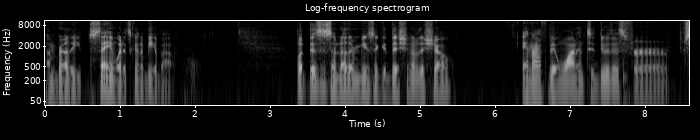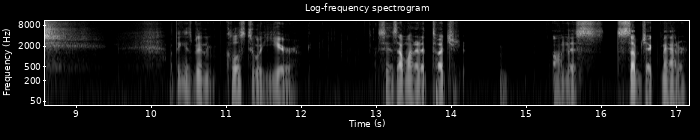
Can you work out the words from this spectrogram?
I'm barely saying what it's gonna be about. But this is another music edition of the show. And I've been wanting to do this for I think it's been close to a year since I wanted to touch on this subject matter.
